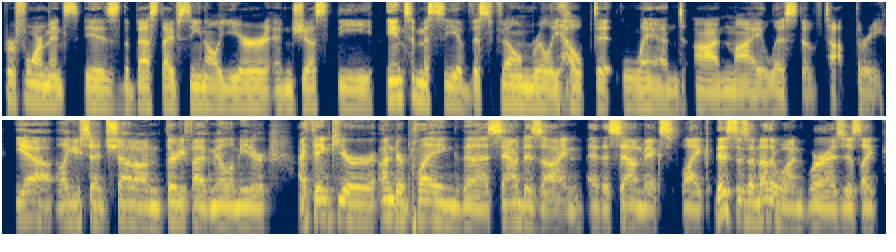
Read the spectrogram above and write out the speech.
performance is the best I've seen all year. And just the intimacy of this film really helped it land on my list of top three. Yeah. Like you said, shot on 35 millimeter. I think you're underplaying the sound design and the sound mix. Like this is another one where I was just like,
